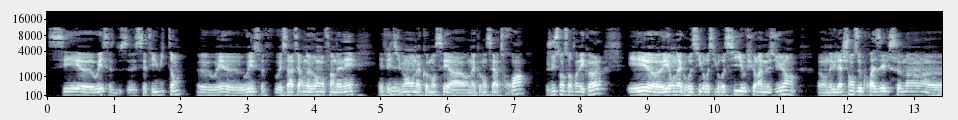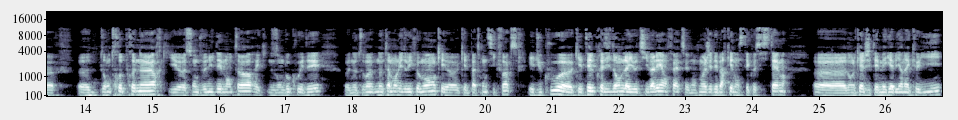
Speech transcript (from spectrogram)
C'est oui, ça, ça, fait 8 ans. Euh, oui, oui, ça, ça va faire 9 ans en fin d'année. Effectivement, on a commencé à on a commencé à 3 juste en sortant d'école. Et, et on a grossi, grossi, grossi au fur et à mesure. on a eu la chance de croiser le chemin euh, d'entrepreneurs qui euh, sont devenus des mentors et qui nous ont beaucoup aidés euh, notamment Ludovic Leman qui est, qui est le patron de Sigfox et du coup qui était le président de l'IoT Valley en fait. Et donc moi j'ai débarqué dans cet écosystème euh, dans lequel j'étais méga bien accueilli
